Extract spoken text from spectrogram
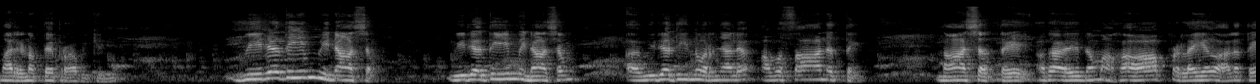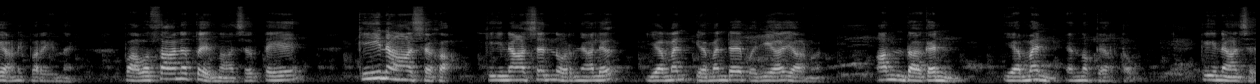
മരണത്തെ പ്രാപിക്കുന്നു. വിരതിയും വിനാശം. വിരതിയും വിനാശം വിരതി എന്ന് പറഞ്ഞാൽ അവസാനത്തെ നാശത്തെ അതായത് മഹാപ്രളയകാലത്തെയാണ് ഈ പറയുന്നത് അപ്പോൾ അവസാനത്തെ നാശത്തെ കീനാശക കീനാശൻ എന്ന് പറഞ്ഞാൽ യമൻ യമന്റെ പര്യായമാണ് അന്തകൻ യമൻ എന്നൊക്കെ അർത്ഥം. കീനാശൻ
